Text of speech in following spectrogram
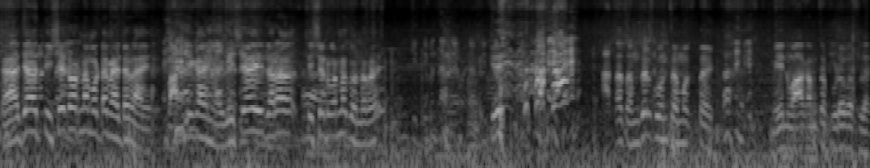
त्याच्या टी शर्ट वरनं मोठा मॅटर आहे बाकी काय नाही विषय जरा टी शर्ट वरनच होणार आहे आता समजेल कोण चमकतय मेन वाघ आमचा पुढे बसलाय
